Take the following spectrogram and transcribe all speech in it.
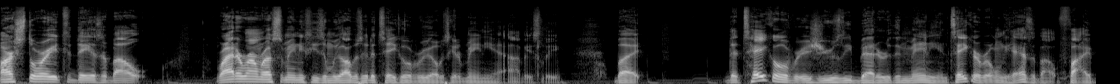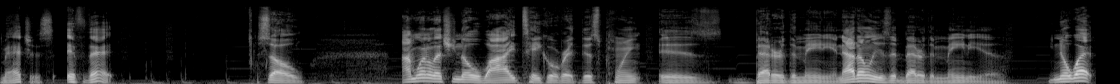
our story today is about right around WrestleMania season we always get a takeover, we always get a mania, obviously. But the takeover is usually better than Mania, and Takeover only has about five matches, if that. So I'm going to let you know why Takeover at this point is better than Mania. Not only is it better than Mania, you know what?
